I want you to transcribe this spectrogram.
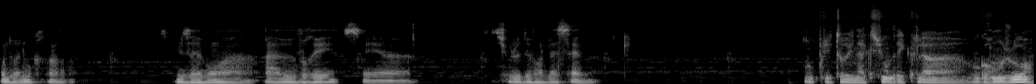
on doit nous craindre. Nous avons à, œuvrer, c'est euh, sur le devant de la scène. Ou plutôt une action d'éclat au grand jour,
